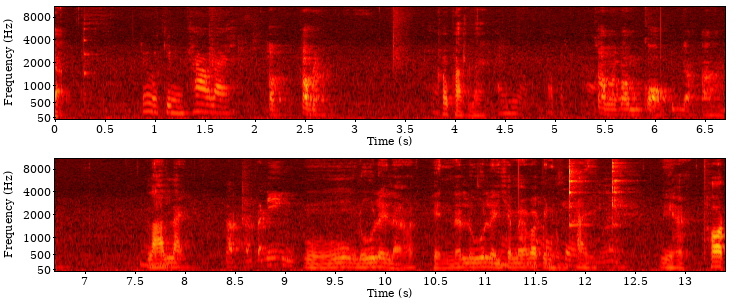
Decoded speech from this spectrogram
อะพี่โดกินข้าวอะไรครับข้าวนะข้าวผัดอะไรอันเดียวข้าวผัดข้าวข้าวมาความกรอบคุณอยากตามร้านอะไรจากทันปะนิ่งอืมรู้เลยเหรอเห็นแล้วรู้เลยใช่ไหมว่าเป็นของใครนี่ฮะทอด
